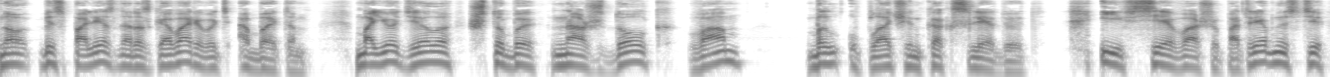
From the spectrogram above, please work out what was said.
Но бесполезно разговаривать об этом. Мое дело, чтобы наш долг вам был уплачен как следует, и все ваши потребности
